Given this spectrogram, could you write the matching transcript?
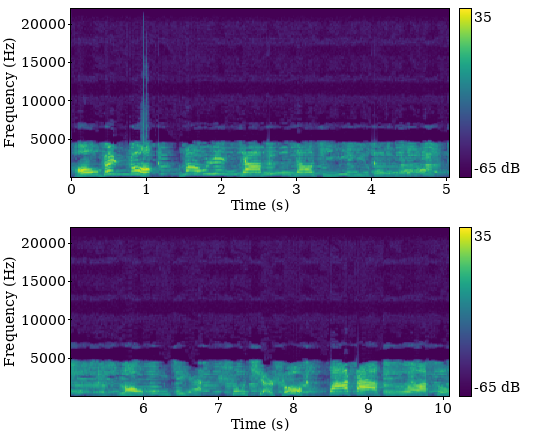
后跟着老人家名叫济公，老红姐手牵手把大哥送，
